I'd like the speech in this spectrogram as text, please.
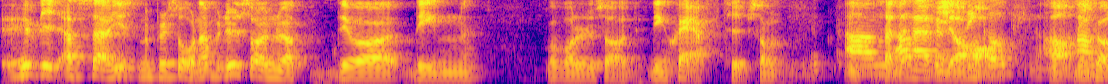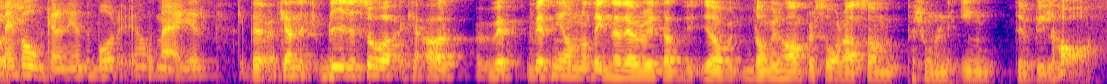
hur blir det, alltså så här, just med persona, för du sa ju nu att det var din, vad var det du sa? Din chef typ som, så här, det här vill jag ha. Coach, ja, Ja, han som är bokaren i Göteborg, han som äger Kan, blir det så, kan, ja, vet, vet ni om någonting där det har blivit att jag, de vill ha en persona som personen inte vill ha?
